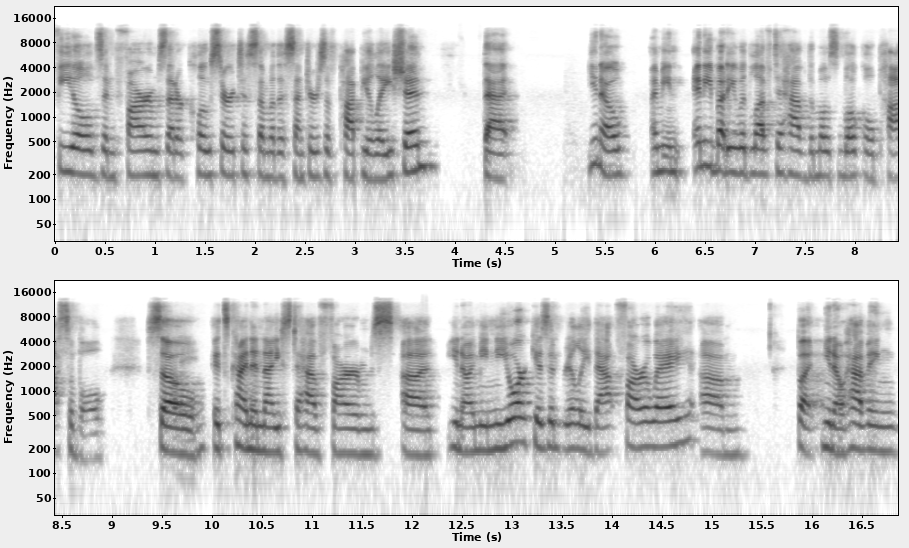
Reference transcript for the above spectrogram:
fields and farms that are closer to some of the centers of population that, you know, I mean, anybody would love to have the most local possible. So it's kind of nice to have farms. Uh, you know, I mean, New York isn't really that far away. Um, but you know, having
